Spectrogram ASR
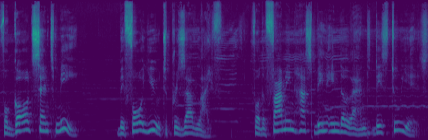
For God sent me before you to preserve life. For the famine has been in the land these two years,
